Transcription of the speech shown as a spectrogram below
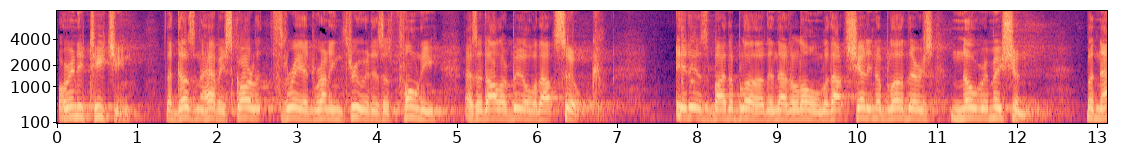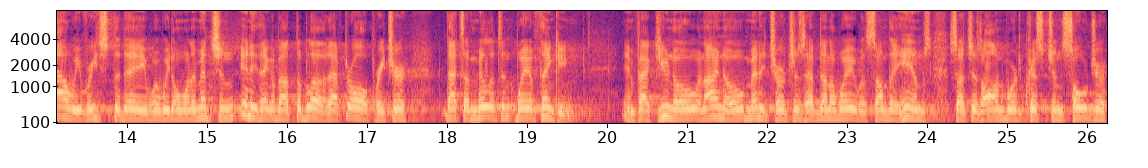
or any teaching that doesn't have a scarlet thread running through it is as phony as a dollar bill without silk. It is by the blood and that alone. Without shedding of blood, there's no remission. But now we've reached the day where we don't want to mention anything about the blood. After all, preacher, that's a militant way of thinking. In fact, you know, and I know, many churches have done away with some of the hymns, such as Onward Christian Soldier,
